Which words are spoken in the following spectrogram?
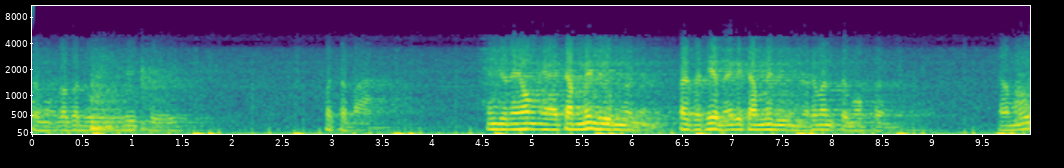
สงบเราก็ดูเฉยๆก็สบายมันอยู่ในห้องแอร์จำไม่ลืมเลยไปประเทศไหนก็จำไม่ลืมถ้ามันสงบเลยทำโอ้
